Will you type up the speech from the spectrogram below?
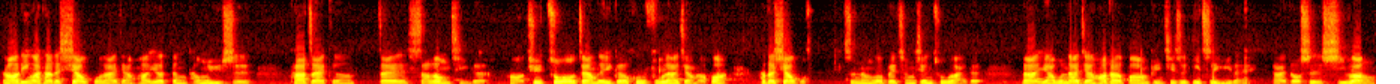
然后另外它的效果来讲话，又等同于是它在可能在沙龙级的哦去做这样的一个护肤来讲的话，它的效果是能够被呈现出来的。那雅文来讲的话，它的保养品其实一直以来来都是希望。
